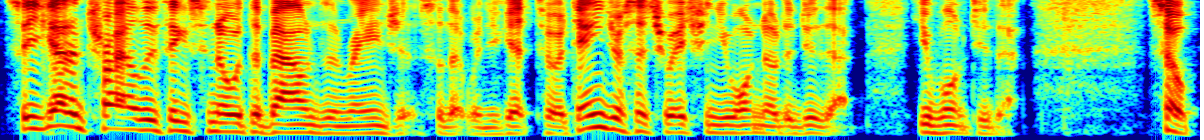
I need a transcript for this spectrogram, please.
so you got to try all these things to know what the bounds and range is, so that when you get to a dangerous situation, you won't know to do that. You won't do that. So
